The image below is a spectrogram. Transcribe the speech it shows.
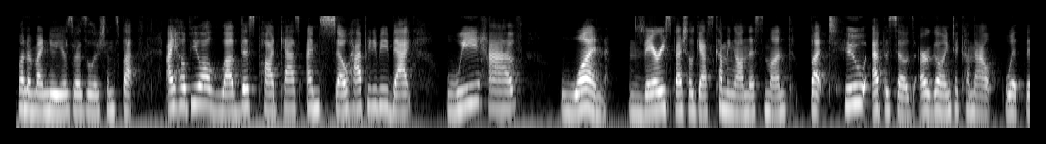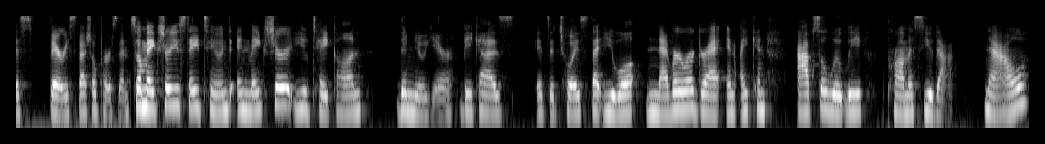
one of my New Year's resolutions. But I hope you all love this podcast. I'm so happy to be back. We have one very special guest coming on this month but two episodes are going to come out with this very special person. So make sure you stay tuned and make sure you take on the new year because it's a choice that you will never regret. And I can absolutely promise you that. Now,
